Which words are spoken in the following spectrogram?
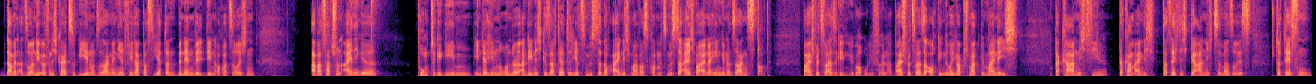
damit also an die Öffentlichkeit zu gehen und zu sagen, wenn hier ein Fehler passiert, dann benennen wir den auch als solchen. Aber es hat schon einige Punkte gegeben in der Hinrunde, an denen ich gesagt hätte, jetzt müsste doch eigentlich mal was kommen. Jetzt müsste eigentlich mal einer hingehen und sagen, stopp. Beispielsweise gegenüber Rudi Völler, beispielsweise auch gegenüber Jörg Schmatke, meine ich. Da kam nicht viel, da kam eigentlich tatsächlich gar nichts, immer so ist. Stattdessen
